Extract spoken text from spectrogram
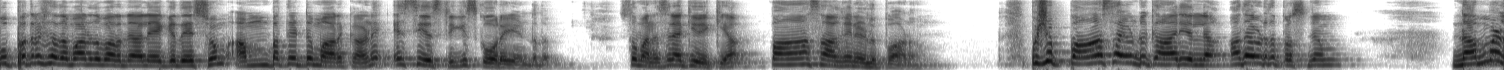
മുപ്പത്തിരണ്ട് ശതമാനം എന്ന് പറഞ്ഞാൽ ഏകദേശം അമ്പത്തെട്ട് മാർക്കാണ് എസ് സി എസ് ടിക്ക് സ്കോർ ചെയ്യേണ്ടത്. സോ മനസ്സിലാക്കി വെക്കുക പാസ്സാകാൻ എളുപ്പമാണ്. പക്ഷെ പാസ്സായോണ്ട് കാര്യമല്ല അതാ ഇവിടുത്തെ പ്രശ്നം. നമ്മൾ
